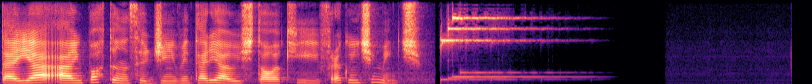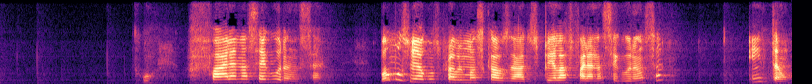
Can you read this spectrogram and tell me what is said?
Daí a, a importância de inventariar o estoque frequentemente. Falha na segurança. Vamos ver alguns problemas causados pela falha na segurança? Então,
